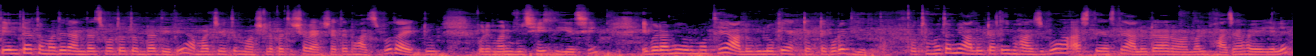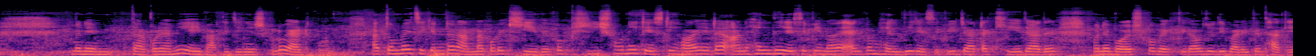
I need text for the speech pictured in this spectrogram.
তেলটা তোমাদের আন্দাজ মতো তোমরা দেবে। আমার যেহেতু মশলাপাতি সব একসাথে ভাজবো, তাই একটু পরিমাণ বুঝেই দিয়েছি। এবার আমি ওর মধ্যে আলুগুলোকে একটা একটা করে দিয়ে দেবো। প্রথমত আমি আলুটাকেই ভাজবো। আস্তে আস্তে আলুটা নর্মাল ভাজা হয়ে গেলে মানে তারপরে আমি এই বাকি জিনিসগুলো অ্যাড করব আর তোমরা এই চিকেনটা রান্না করে খেয়ে দেখো, ভীষণই টেস্টি হয়। এটা আনহেলদি রেসিপি নয়, একদম হেলদি রেসিপি যাটা খেয়ে যাদের মানে বয়স্ক ব্যক্তিরাও যদি বাড়িতে থাকে,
